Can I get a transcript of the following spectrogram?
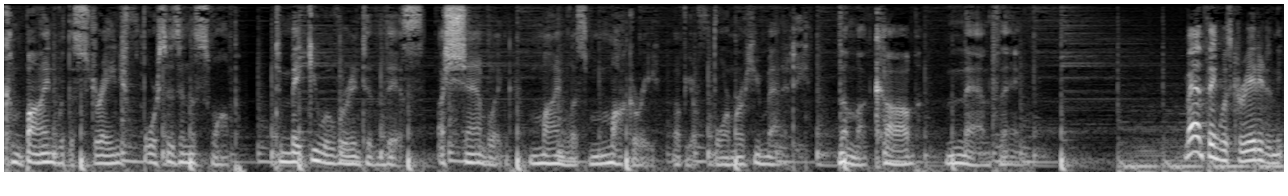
combined with the strange forces in the swamp to make you over into this, a shambling, mindless mockery of your former humanity. The macabre man thing. Man Thing was created in the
